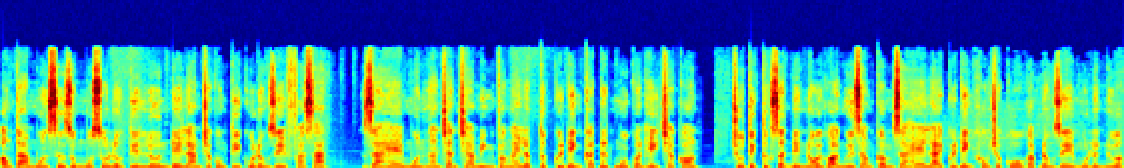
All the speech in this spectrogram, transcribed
Ông ta muốn sử dụng một số lượng tiền lớn để làm cho công ty của Đông Dê phá sản. Jahe muốn ngăn chặn cha mình và ngay lập tức quyết định cắt đứt mối quan hệ cha con. Chủ tịch tức giận đến nỗi gọi người giam cầm Jahe lại quyết định không cho cô gặp Đông Dê một lần nữa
